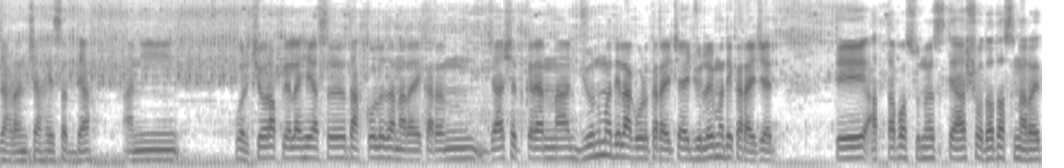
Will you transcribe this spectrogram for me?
झाडांचे आहे सध्या. आणि वरचीवर आपल्याला हे असं दाखवलं जाणार आहे. कारण ज्या शेतकऱ्यांना जूनमध्ये लागवड करायची आहे जुलैमध्ये करायचे आहेत ते आत्तापासूनच त्या शोधात असणार आहेत.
